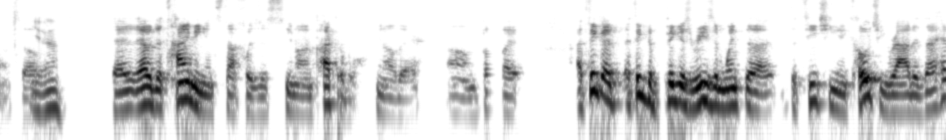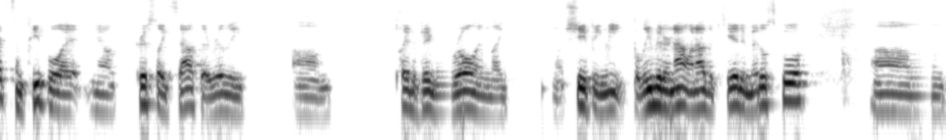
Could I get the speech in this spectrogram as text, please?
know, so yeah, that, that the timing and stuff was just, you know, impeccable, you know, there. Um, but, but I think I, I, think the biggest reason went the the teaching and coaching route is I had some people at you know Crystal Lake South that really um, played a big role in like you know shaping me. Believe it or not, when I was a kid in middle school, um,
